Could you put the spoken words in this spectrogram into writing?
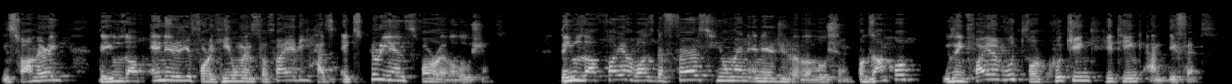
In summary, the use of energy for human society has experienced four revolutions. The use of fire was the first human energy revolution. For example, using firewood for cooking, heating, and defense.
